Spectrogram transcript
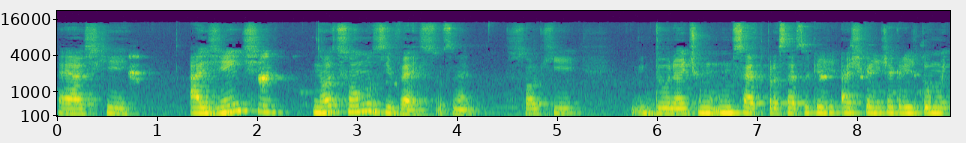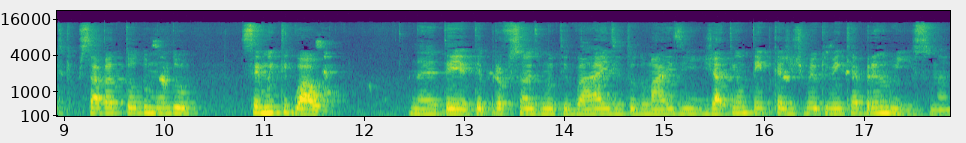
É, acho que a gente, nós somos diversos, né? Só que durante um, um certo processo que acho que a gente acreditou muito que precisava todo mundo ser muito igual, né? Ter, ter profissões muito iguais e tudo mais, e já tem um tempo que a gente meio que vem quebrando isso, né?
